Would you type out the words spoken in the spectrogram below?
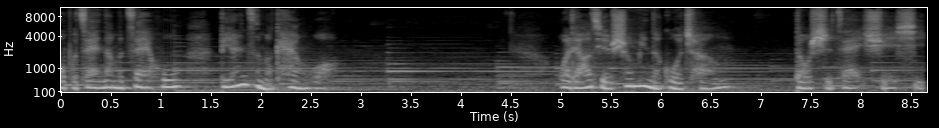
我不再那么在乎别人怎么看我。我了解生命的过程，都是在学习。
